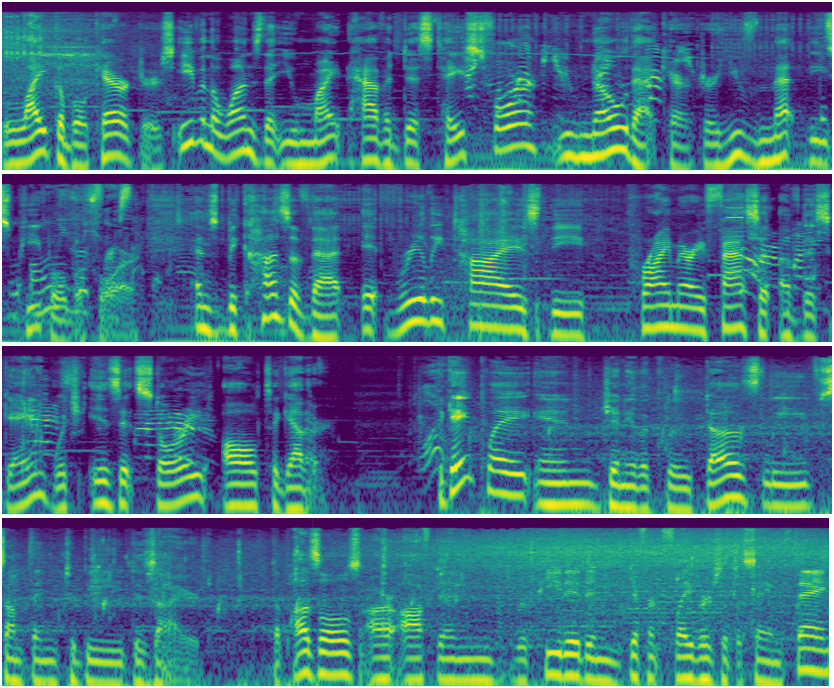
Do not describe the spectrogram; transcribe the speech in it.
likable characters. Even the ones that you might have a distaste for, you know that character. You've met these people before. And because of that, it really ties the primary facet of this game, which is its story, all together. The gameplay in Jenny LeClue does leave something to be desired. The puzzles are often repeated in different flavors of the same thing.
